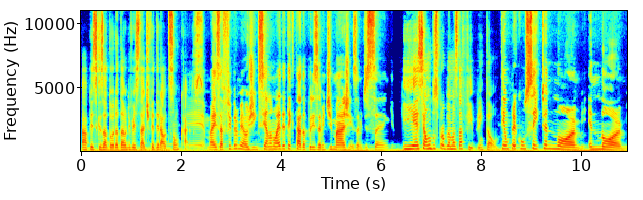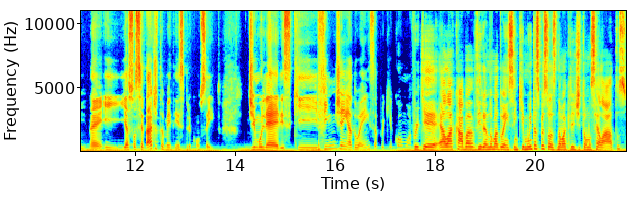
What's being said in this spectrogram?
a pesquisadora da Universidade Federal de São Carlos. É, mas a fibromialgia em si, ela não é detectada por exame de imagem, exame de sangue. E esse é um dos problemas da fibra, então. Tem um preconceito enorme, enorme, né? E, e a sociedade também tem esse preconceito de mulheres que fingem a doença, porque como. A... Porque ela acaba virando uma doença em que muitas pessoas não acreditam nos relatos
